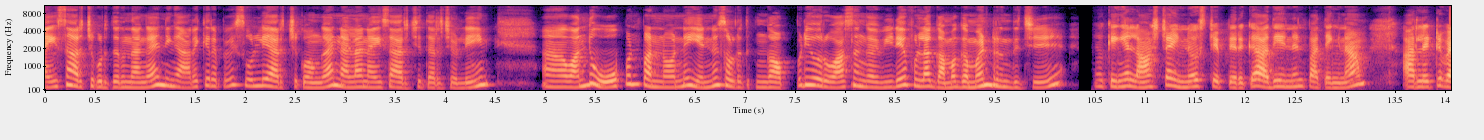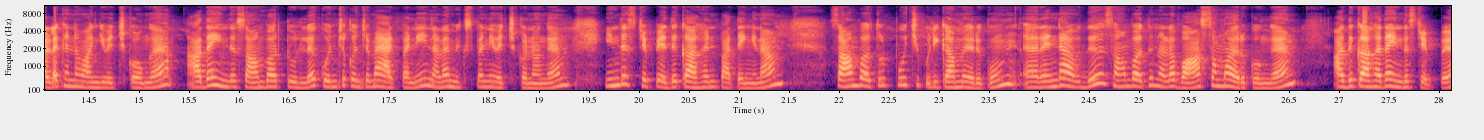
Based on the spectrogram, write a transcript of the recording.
நைஸாக அரைச்சி கொடுத்துருந்தாங்க. நீங்கள் அரைக்கிறப்பவே சொல்லி அரைச்சிக்கோங்க. நல்லா நைஸாக அரைச்சி தர சொல்லி. வந்து ஓப்பன் பண்ணோடனே என்ன சொல்கிறதுக்குங்க அப்படி ஒரு வாசங்க. வீடே ஃபுல்லாக கம கமன்னு இருந்துச்சு. ஓகேங்க லாஸ்ட்டாக இன்னொரு ஸ்டெப் இருக்குது அது என்னென்னு பார்த்தீங்கன்னா அரை லிட்டர் விளக்கெண்ணெய் வாங்கி வச்சுக்கோங்க. அதை இந்த சாம்பார் தூளில் கொஞ்சம் கொஞ்சமாக ஆட் பண்ணி நல்லா மிக்ஸ் பண்ணி வச்சுக்கணுங்க. இந்த ஸ்டெப் எதுக்காகன்னு பார்த்தீங்கன்னா சாம்பார் தூள் பூச்சி பிடிக்காமல் இருக்கும். ரெண்டாவது சாம்பார் தூள் நல்லா வாசமாக இருக்குங்க. அதுக்காக தான் இந்த ஸ்டெப்பு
